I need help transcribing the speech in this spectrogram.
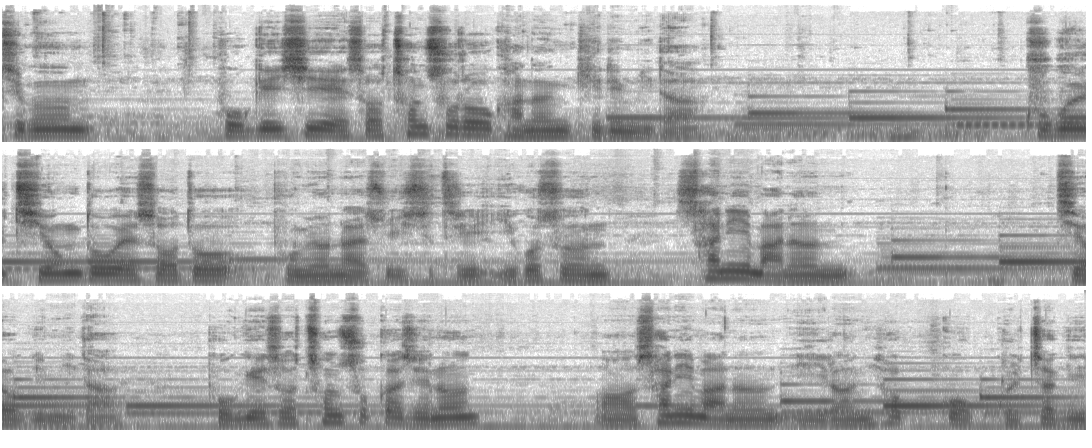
지금 보게시에서 천수로 가는 길입니다. 구글 지형도에서도 보면 알 수 있듯이 이곳은 산이 많은 지역입니다. 보게에서 천수까지는 어, 산이 많은 이런 협곡 골짜기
